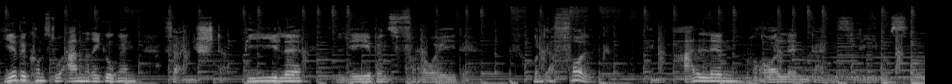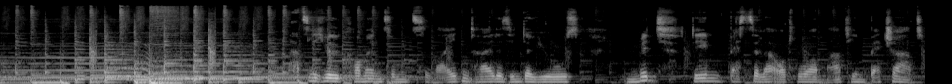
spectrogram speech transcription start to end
Hier bekommst du Anregungen für eine stabile Lebensfreude und Erfolg in allen Rollen deines Herzlich willkommen zum zweiten Teil des Interviews mit dem Bestsellerautor Martin Betschart.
